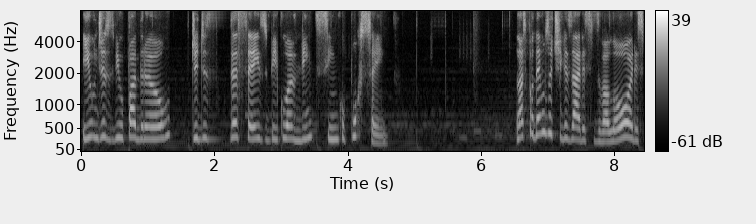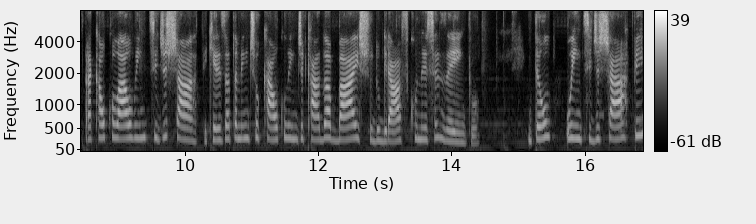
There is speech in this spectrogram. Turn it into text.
e um desvio padrão de 16,25%. Nós podemos utilizar esses valores para calcular o índice de Sharpe, que é exatamente o cálculo indicado abaixo do gráfico nesse exemplo. Então, o índice de Sharpe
